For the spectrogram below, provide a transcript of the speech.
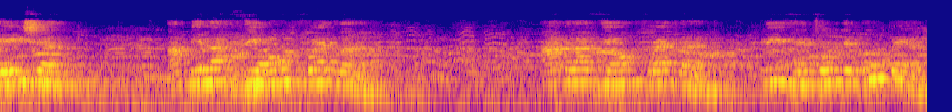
Attention, Amila Dion Fredland. Amila Dion Fredland. Please return the bullpen.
